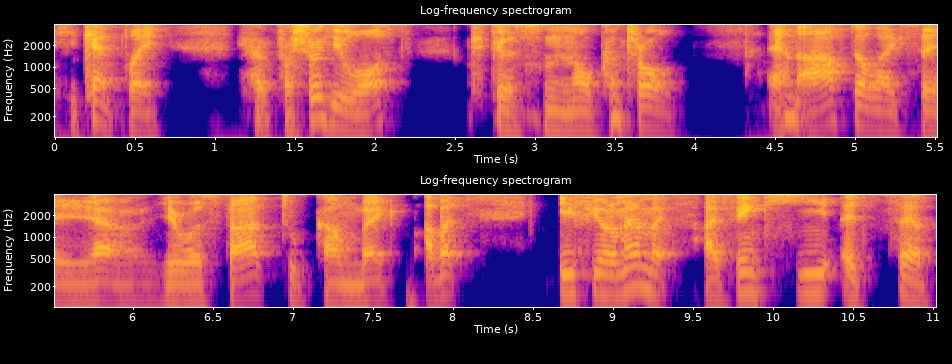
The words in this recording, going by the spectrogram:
he can't play. For sure, he lost because no control. And after, like say, yeah, he will start to come back. Uh, But if you remember, I think he it's a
